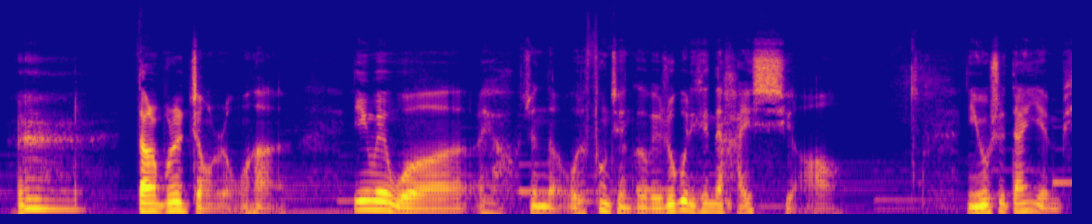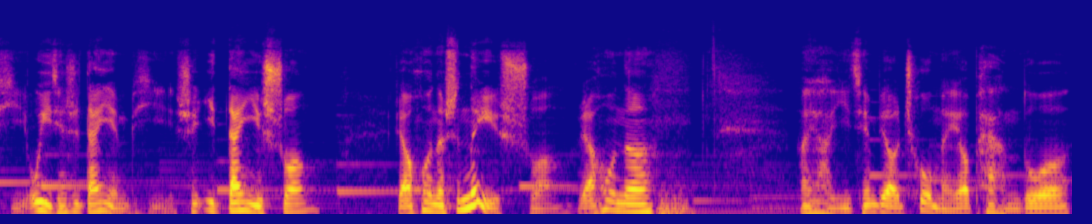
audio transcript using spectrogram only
当然不是整容哈，因为我，哎呀，真的，我奉劝各位，如果你现在还小，你又是单眼皮，我以前是单眼皮，是一单一双，然后呢是内双，然后呢。哎呀，以前比较臭美，要拍很多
